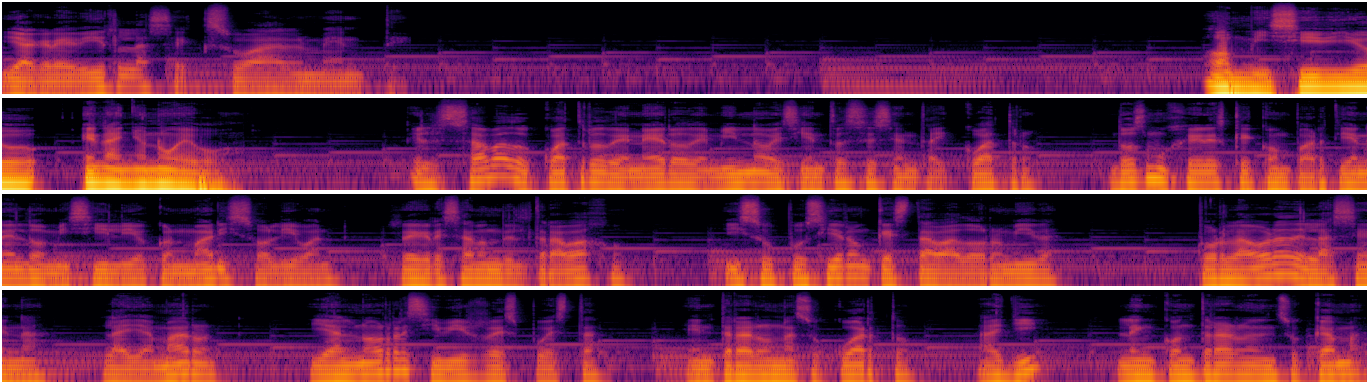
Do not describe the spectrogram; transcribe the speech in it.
y agredirlas sexualmente. Homicidio en Año Nuevo. El sábado 4 de enero de 1964, dos mujeres que compartían el domicilio con Mary Sullivan regresaron del trabajo y supusieron que estaba dormida. Por la hora de la cena, la llamaron y al no recibir respuesta, entraron a su cuarto. Allí la encontraron en su cama,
